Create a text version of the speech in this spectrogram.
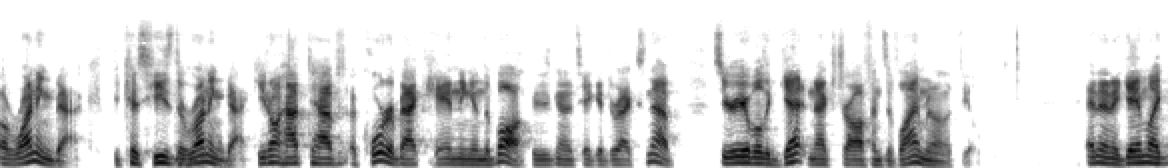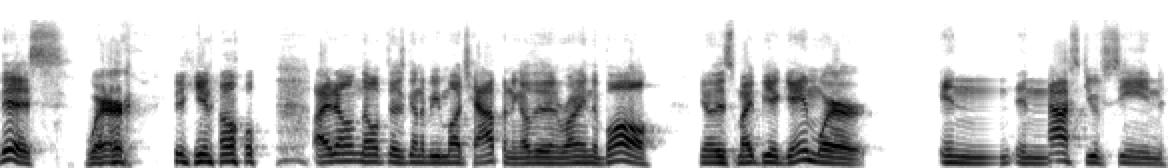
a running back because he's the mm-hmm. running back. You don't have to have a quarterback handing in the ball because he's going to take a direct snap. So you're able to get an extra offensive lineman on the field. And in a game like this, where, you know, I don't know if there's going to be much happening other than running the ball, you know, this might be a game where in in past you've seen,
